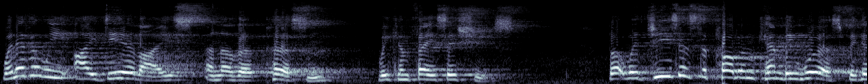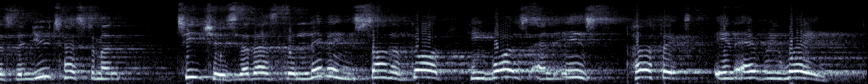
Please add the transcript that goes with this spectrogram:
Whenever we idealize another person, we can face issues. But with Jesus, the problem can be worse because the New Testament teaches that as the living Son of God, he was and is perfect in every way.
